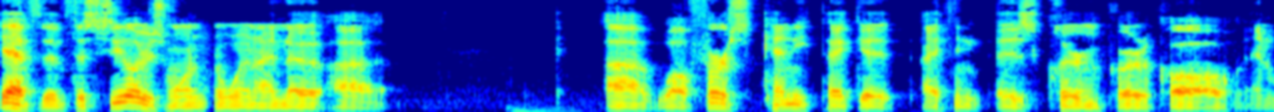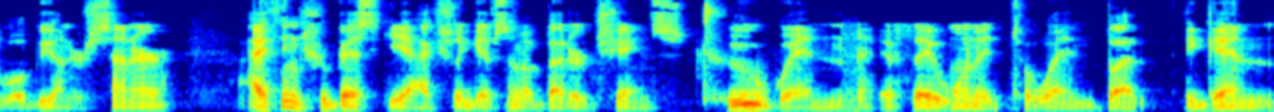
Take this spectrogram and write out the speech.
Yeah, if, if the Steelers want to win, I know uh, uh, well, first, Kenny Pickett, I think, is clearing protocol and will be under center. I think Trubisky actually gives them a better chance to win if they wanted to win. But again,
